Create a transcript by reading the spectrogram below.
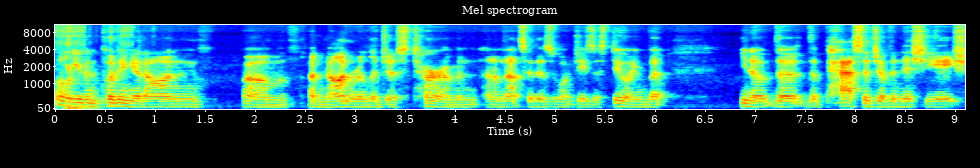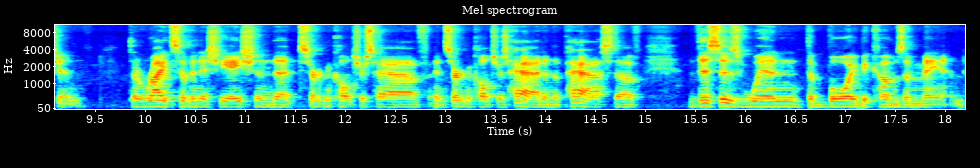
Well, even putting it on um, a non-religious term, and, and I'm not saying this is what Jesus is doing, but you know the the passage of initiation the rites of initiation that certain cultures have and certain cultures had in the past of this is when the boy becomes a man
